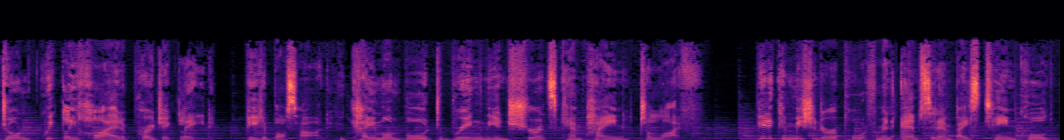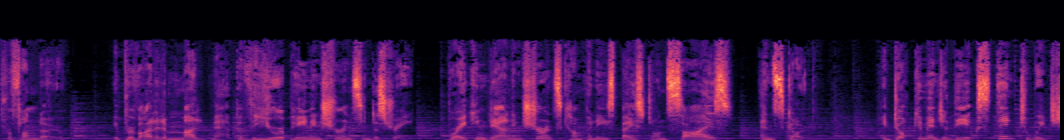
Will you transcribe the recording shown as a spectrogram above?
John quickly hired a project lead, Peter Bosshard, who came on board to bring the insurance campaign to life. Peter commissioned a report from an Amsterdam based team called Profundo. It provided a mud map of the European insurance industry, breaking down insurance companies based on size and scope. It documented the extent to which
